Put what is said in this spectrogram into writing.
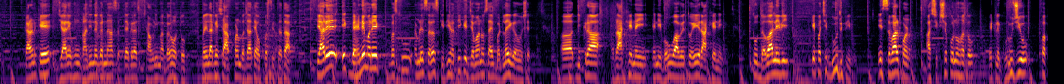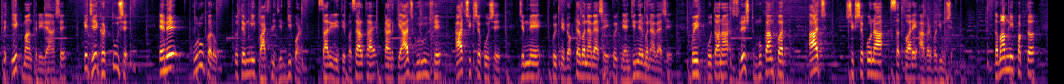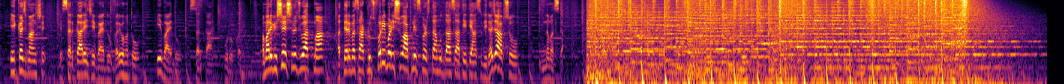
કારણ કે જ્યારે હું ગાંધીનગરના સત્યાગ્રહ છાવણીમાં ગયો હતો, મને લાગે છે આપ પણ બધા ત્યાં ઉપસ્થિત હતા. ત્યારે એક બહેને મને એક વસ્તુ એમણે સરસ કીધી હતી કે જવાનો સાહેબ બદલાઈ ગયો છે. દીકરા રાખે નહીં, એની વહુ આવે તો એ રાખે નહીં. તો દવા લેવી કે પછી દૂધ પીવું? એ સવાલ પણ આ શિક્ષકોનો હતો. એટલે ગુરુજીઓ ફક્ત એક માંગ કરી રહ્યા છે કે જે ઘટતું છે, એને પૂરું કરો. તો તેમની પાછલી જિંદગી પણ સારી રીતે પસાર થાય. કારણ કે આ જ ગુરુ છે, આ જ શિક્ષકો છે, જેમને કોઈકને ડૉક્ટર બનાવ્યા છે, કોઈકને એન્જિનિયર બનાવ્યા છે, કોઈક પોતાના શ્રેષ્ઠ મુકામ પર આ જ શિક્ષકોના સત્વારે આગળ વધ્યું છે. તમામની ફક્ત એક જ માંગ છે કે સરકારે જે વાયદો કર્યો હતો, એ વાયદો સરકાર પૂરો કરે. અમારી વિશેષ રજૂઆતમાં અત્યારે બસ આટલું જ. ફરી મળીશું આપને સ્પર્શતા મુદ્દા સાથે. ત્યાં સુધી રજા આપશો. નમસ્કાર.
